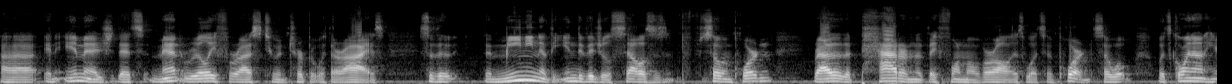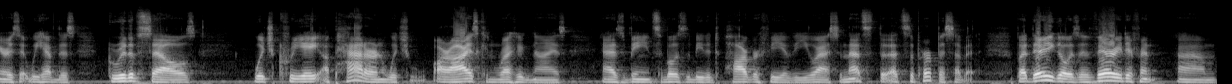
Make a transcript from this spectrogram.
uh, an image that's meant really for us to interpret with our eyes. So the the meaning of the individual cells is so important rather the pattern that they form overall is what's important. So what, what's going on here is that we have this grid of cells which create a pattern which our eyes can recognize as being supposed to be the topography of the US and that's the, that's the purpose of it. But there you go is a very different um,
